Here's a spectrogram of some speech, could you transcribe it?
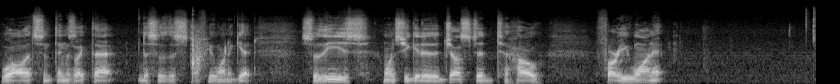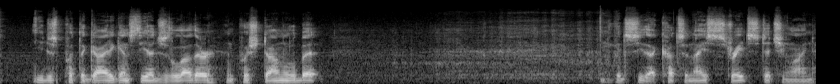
wallets and things like that, this is the stuff you want to get. So these, once you get it adjusted to how far you want it, you just put the guide against the edge of the leather and push down a little bit. You can see that cuts a nice straight stitching line.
